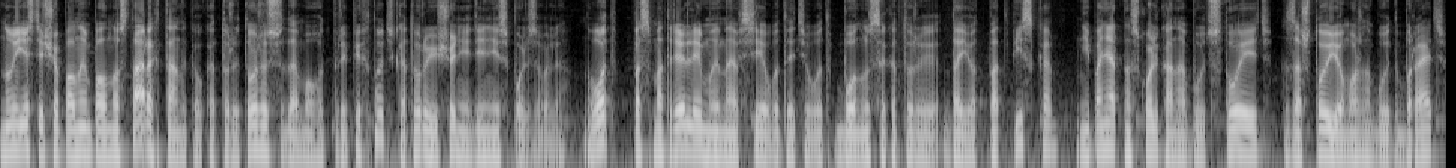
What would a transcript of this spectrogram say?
Ну есть еще полным-полно старых танков, которые тоже сюда могут припихнуть, которые еще нигде не использовали. Ну вот, посмотрели мы на все вот эти вот бонусы, которые дает подписка. Непонятно, сколько она будет стоить, за что ее можно будет брать.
